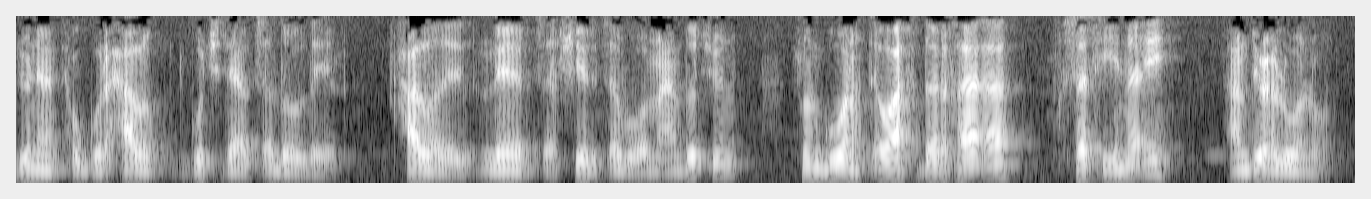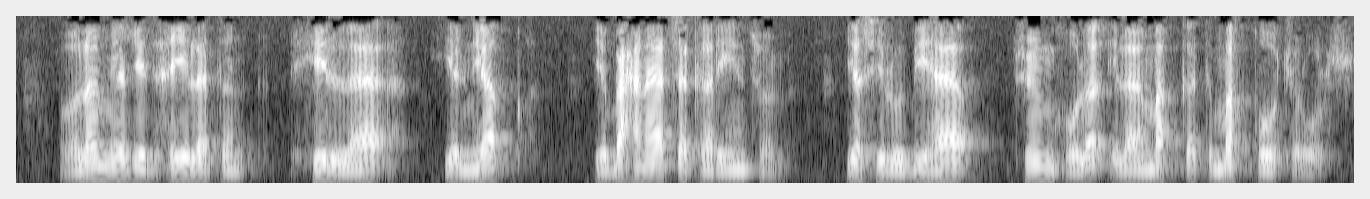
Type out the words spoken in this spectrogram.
دنيا تحقر حلق قوش دال تدل ديل. حلق لير شير تبو ما عندوشن سن قونا طواف درخاء ستيني عم دحلونه ولم يجد حيلة هلا ينيق يبحنا سكرينتون يصل بها تنخل إلى مكة مكة شرولش.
